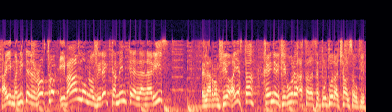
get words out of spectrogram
ahí manita en el rostro y vámonos directamente a la nariz. Se la rompió. Ahí está, genio y figura hasta la sepultura Charles Oakley.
